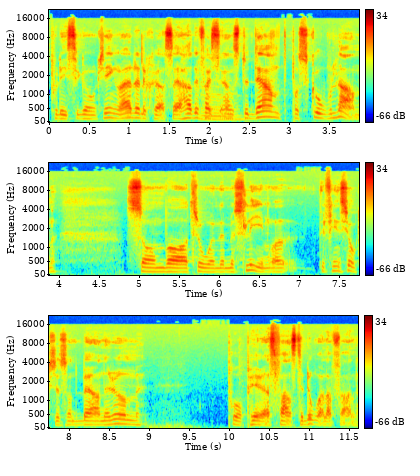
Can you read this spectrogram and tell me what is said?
poliser går omkring och är religiösa. Jag hade faktiskt Mm. en student på skolan som var troende muslim. Och det finns ju också ett sånt bönerum på PUS fanns det då i alla fall.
